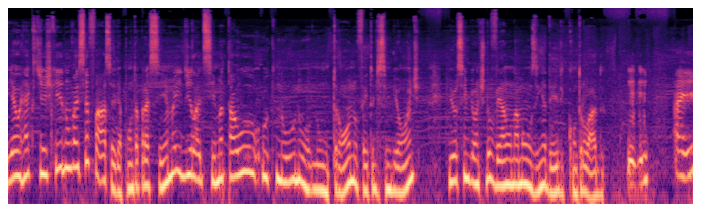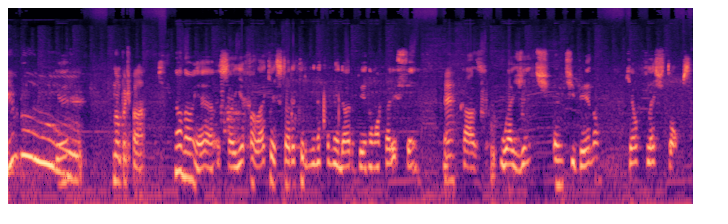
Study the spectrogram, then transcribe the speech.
E aí o Rex diz que não vai ser fácil. Ele aponta para cima e de lá de cima tá o, o Knu no, num trono feito de simbionte e o simbionte do Venom na mãozinha dele, controlado. Uhum. Aí o. É. Não, pode falar. Não, não, é, eu só ia falar que a história termina com o melhor Venom aparecendo. É. No caso, o agente anti-Venom, que é o Flash Thompson.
